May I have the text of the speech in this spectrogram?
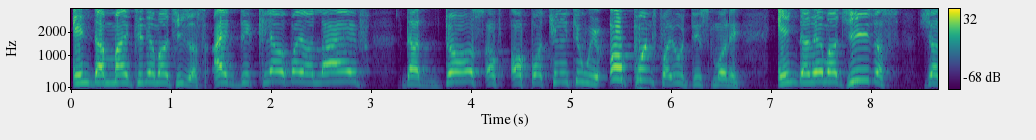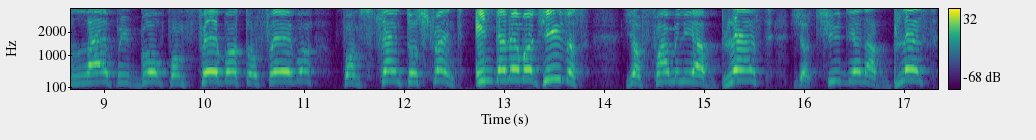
In the mighty name of Jesus, I declare over your life that doors of opportunity will open for you this morning. In the name of Jesus, your life will go from favor to favor, from strength to strength. In the name of Jesus, your family are blessed, your children are blessed,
